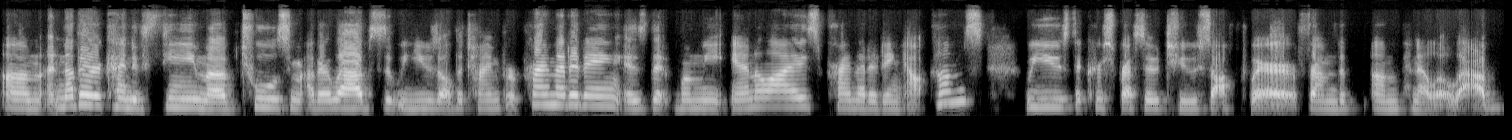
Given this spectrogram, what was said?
Um, another kind of theme of tools from other labs that we use all the time for prime editing is that when we analyze prime editing outcomes, we use the Crispresso 2 software from the um, Pinello lab.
